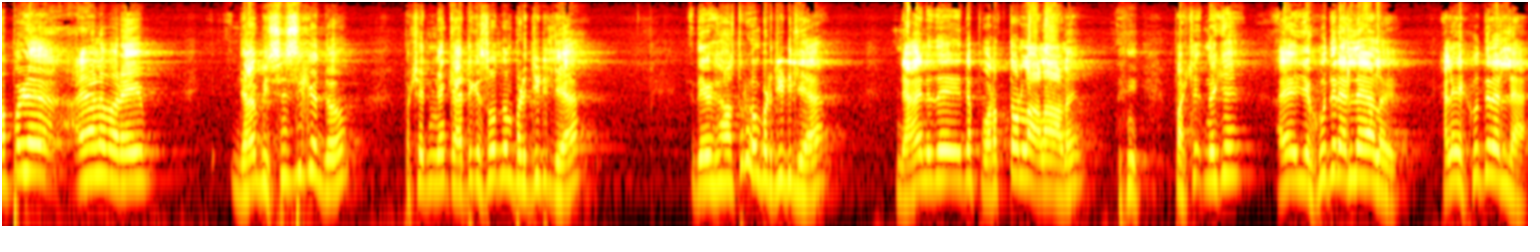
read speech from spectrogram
അപ്പോൾ അയാൾ പറയും ഞാൻ വിശ്വസിക്കുന്നു പക്ഷെ ഞാൻ കാറ്റഗറിസമൊന്നും പഠിച്ചിട്ടില്ല. ദൈവശാസ്ത്രവും പഠിച്ചിട്ടില്ല. ഞാനിത് എന്റെ പുറത്തുള്ള ആളാണ്. പക്ഷേ നോക്കിയേ യഹൂദനല്ല അയാൾ അയാൾ യഹൂദനല്ല.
